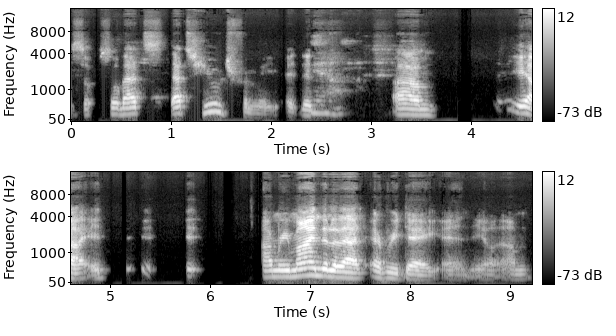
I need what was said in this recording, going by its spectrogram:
So so that's that's huge for me. It, it, yeah. Um, yeah. It, it, I'm reminded of that every day, and you know I'm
